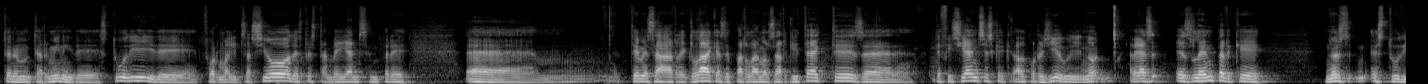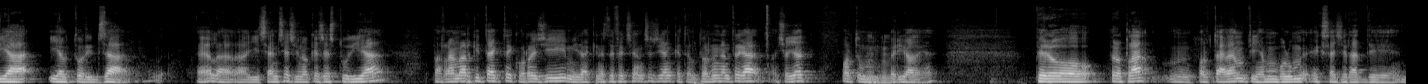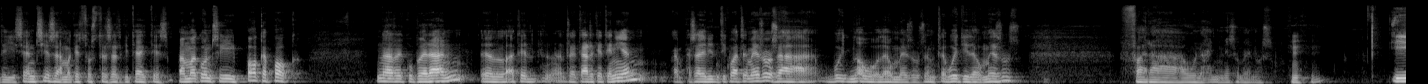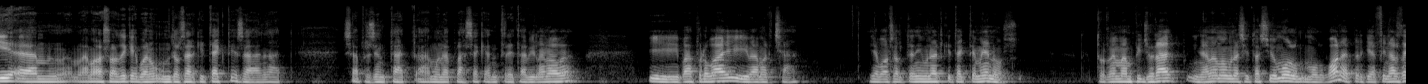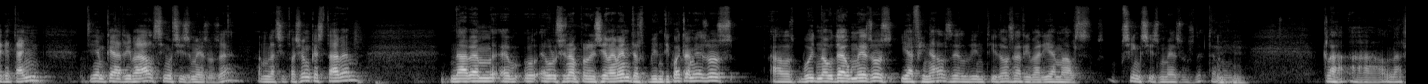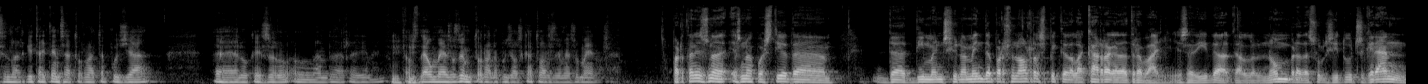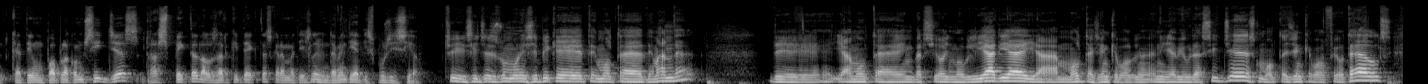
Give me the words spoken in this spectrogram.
Tenen un termini d'estudi i de formalització, després també hi ha sempre eh, temes a arreglar, que has de parlar amb els arquitectes, eh, deficiències que cal corregir. I no, a vegades és lent perquè no és estudiar i autoritzar eh, la, la llicència, sinó que és estudiar, parlar amb l'arquitecte, corregir, mirar quines deficiències hi ha, que te'l tornin a entregar. Això ja porta un uh -huh. període. Eh? Però, però clar, portàvem, teníem un volum exagerat de, de llicències amb aquests tres arquitectes. Vam aconseguir a poc a poc anar recuperant el, aquest retard que teníem, vam passar de 24 mesos a 8, 9 o 10 mesos, entre 8 i 10 mesos, farà un any més o menys. Uh -huh. I eh, amb la mala sort que bueno, un dels arquitectes ha anat s'ha presentat en una plaça que han tret a Vilanova i va provar i va marxar. Llavors, al tenir un arquitecte menys, tornem a empitjorar i anàvem a una situació molt, molt bona, perquè a finals d'aquest any teníem que arribar als 5 o 6 mesos. Eh? Amb la situació en què estàvem, anàvem evolucionant progressivament dels 24 mesos als 8, 9, 10 mesos i a finals del 22 arribaríem als 5-6 mesos de termini. Mm -hmm. Clar, l'arquitecte ens ha tornat a pujar eh, el que és l'endarreriment. Mm -hmm. Dels 10 mesos hem tornat a pujar als 14, més o menys. Eh? Per tant, és una, és una qüestió de, de dimensionament de personal respecte de la càrrega de treball, és a dir, de, del nombre de sol·licituds gran que té un poble com Sitges respecte dels arquitectes que ara mateix l'Ajuntament té a disposició. Sí, Sitges és un municipi que té molta demanda, de, hi ha molta inversió immobiliària, hi ha molta gent que vol venir a viure a Sitges, molta gent que vol fer hotels,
